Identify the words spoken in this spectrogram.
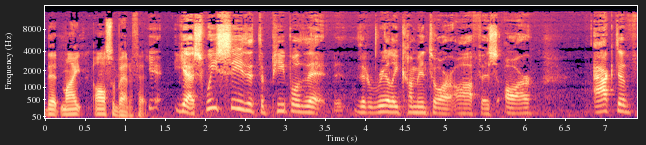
that might also benefit. Yes, we see that the people that that really come into our office are active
